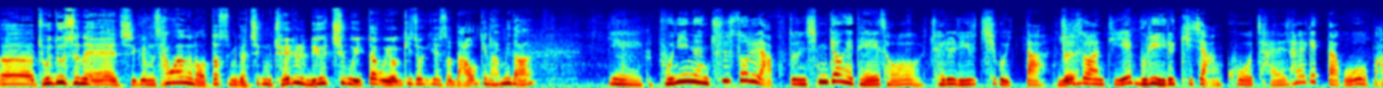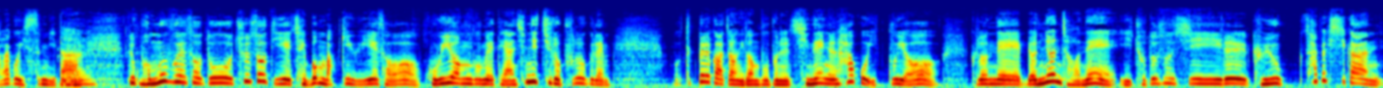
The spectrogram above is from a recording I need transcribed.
어, 조두순의 지금 상황은 어떻습니까? 지금 죄를 뉘우치고 있다고 여기저기에서 나오긴 합니다. 예, 그 본인은 출소를 앞둔 심경에 대해서 죄를 뉘우치고 있다. 네. 출소한 뒤에 무리 일으키지 않고 잘 살겠다고 말하고 있습니다. 네. 그리고 법무부에서도 출소 뒤에 재범 막기 위해서 고위험금에 대한 심리치료 프로그램 뭐 특별과정 이런 부분을 진행을 하고 있고요. 그런데 몇 년 전에 이 조두순 씨를 교육 400시간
